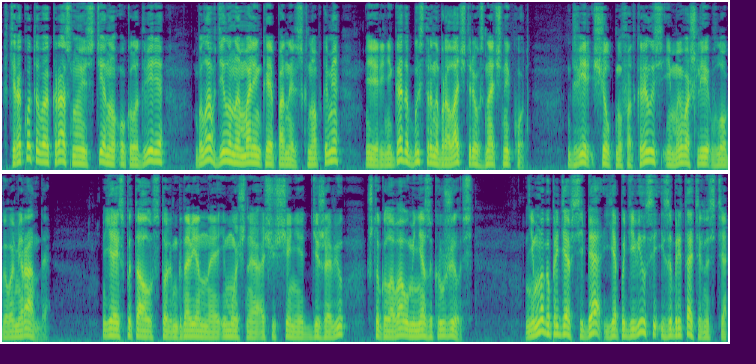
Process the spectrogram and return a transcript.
В терракотово-красную стену около двери была вделана маленькая панель с кнопками, и Ренегада быстро набрала четырехзначный код. Дверь, щелкнув, открылась, и мы вошли в логово Миранды. Я испытал столь мгновенное и мощное ощущение дежавю, что голова у меня закружилась. Немного придя в себя, я подивился изобретательности,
